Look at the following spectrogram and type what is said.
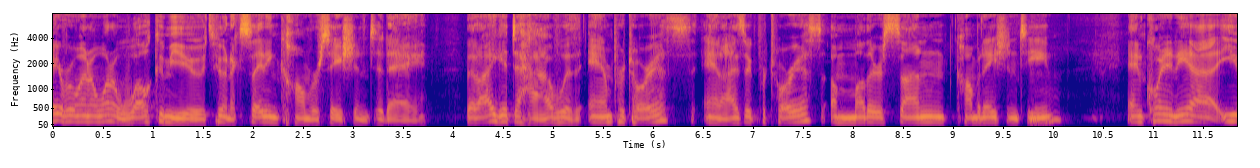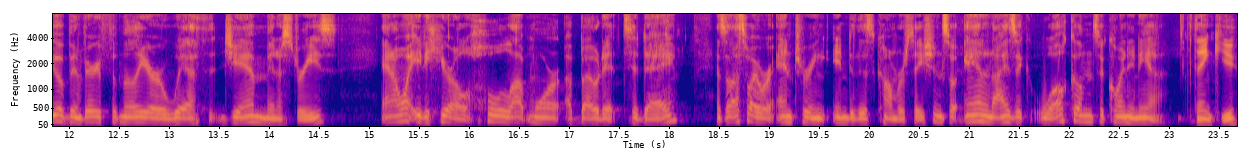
Hey, everyone, I want to welcome you to an exciting conversation today that I get to have with Ann Pretorius and Isak Pretorius, a mother son combination team. Mm-hmm. And Koinonia, you have been very familiar with Jam Ministries, and I want you to hear a whole lot more about it today. And so that's why we're entering into this conversation. So, Ann and Isak, welcome to Koinonia. Thank you.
